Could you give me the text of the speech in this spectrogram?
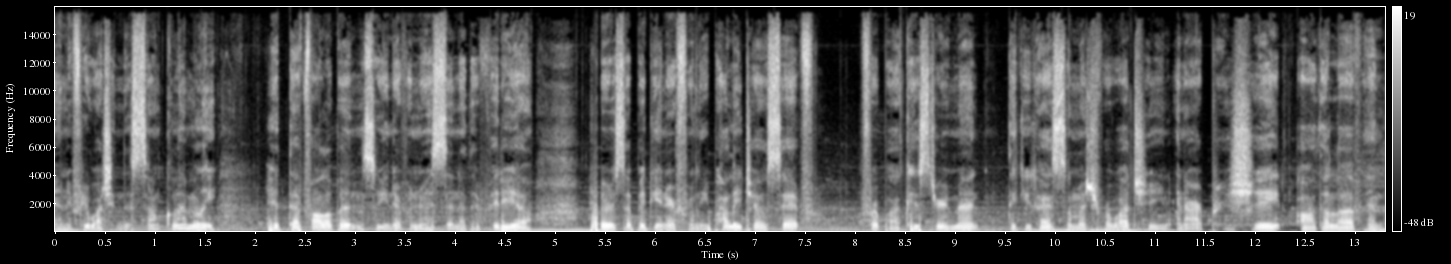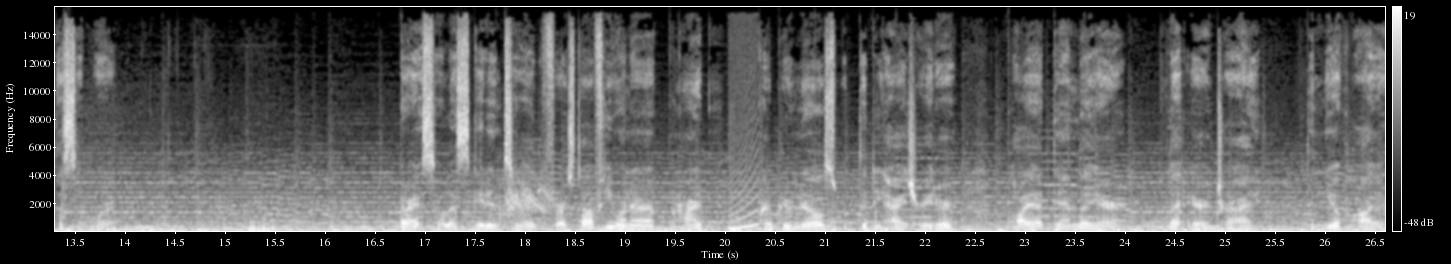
And if you're watching this on glamly hit that follow button so you never miss another video. Here's a beginner friendly polygel set for black history month. Thank you guys so much for watching and i appreciate all the love and the support Alright, so let's get into it. First off, you want to prep your nails with the dehydrator. Apply a thin layer, let air dry. Then you apply a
